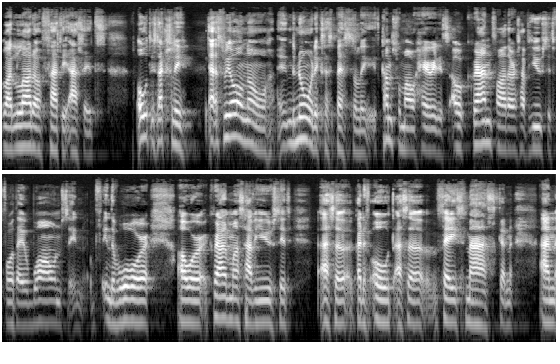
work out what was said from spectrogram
a lot of fatty acids. Oat is actually, as we all know, in the Nordics especially, it comes from our heritage. Our grandfathers have used it for their wounds in, in the war. Our grandmas have used it as a kind of oat, as a face mask. And and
